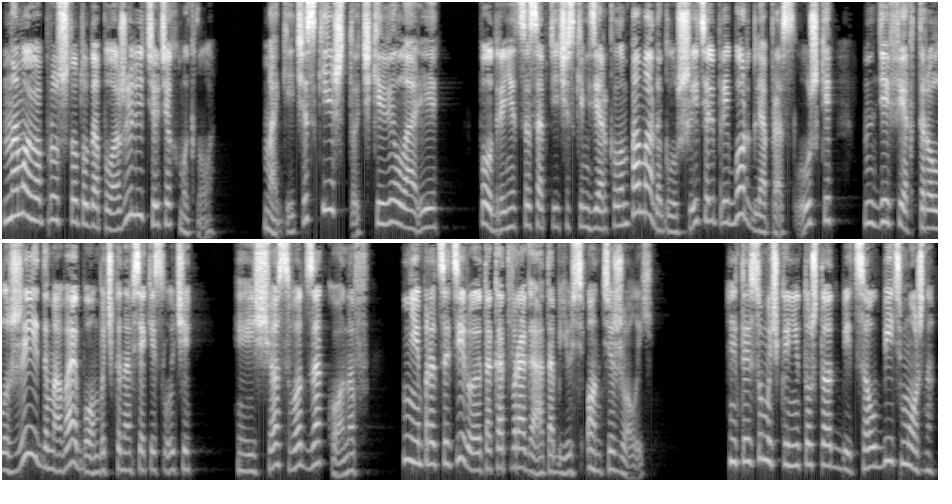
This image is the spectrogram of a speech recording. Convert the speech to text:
На мой вопрос, что туда положили, тетя хмыкнула. «Магические штучки Виларии. Пудреница с оптическим зеркалом, помада-глушитель, прибор для прослушки, дефектор лжи и дымовая бомбочка на всякий случай. И еще свод законов. Не процитирую, так от врага отобьюсь, он тяжелый. Этой сумочкой не то что отбиться, а убить можно,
